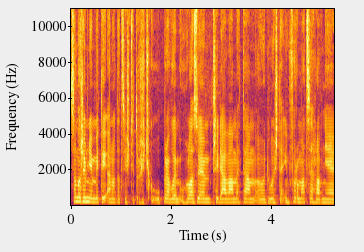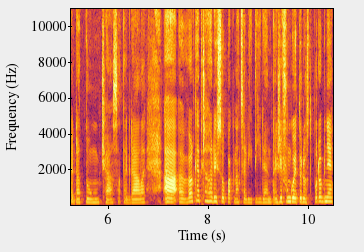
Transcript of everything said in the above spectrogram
Samozřejmě my ty anotace ještě trošičku upravujeme, uhlazujeme, přidáváme tam eh, důležité informace, hlavně datum, čas a tak dále. A eh, velké přehledy jsou pak na celý týden, takže funguje to dost podobně.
